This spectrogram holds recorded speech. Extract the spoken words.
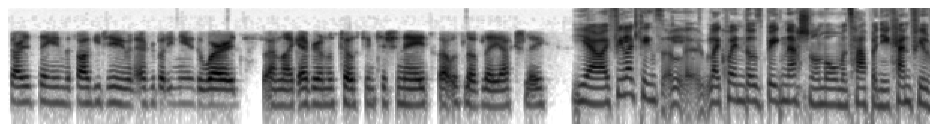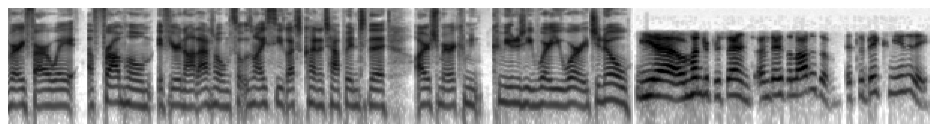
started singing the Foggy Dew, and everybody knew the words, and like everyone was toasting to Sinead. So that was lovely, actually. Yeah, I feel like things uh, like when those big national moments happen, you can feel very far away uh, from home if you're not at home. So it was nice you got to kind of tap into the Irish American community where you were. Do you know? Yeah, 100%. And there's a lot of them. It's a big community.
